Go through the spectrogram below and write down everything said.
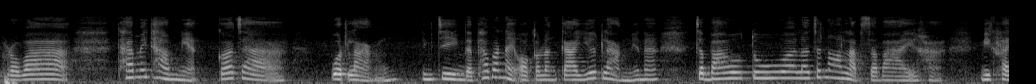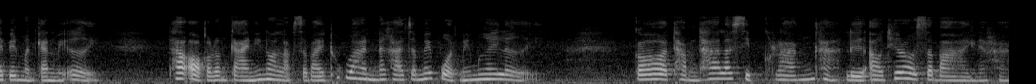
เพราะว่าถ้าไม่ทำเนี่ยก็จะปวดหลังจริงๆ แต่ถ้าวันไหนออกกำลังกายยืดหลังเนี่ยนะ จะเบาตัวแล้วจะนอนหลับสบายค่ะ มีใครเป็นเหมือนกันไหมเอ่ย ถ้าออกกำลังกายนี่นอนหลับสบายทุกวันนะคะ จะไม่ปวดไม่เมื่อยเลย ก็ทำท่าละสิบครั้งค่ะ หรือเอาที่เราสบายนะคะ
